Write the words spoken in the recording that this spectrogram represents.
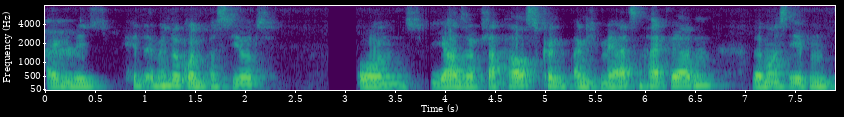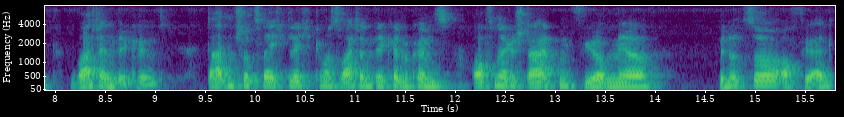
eigentlich im Hintergrund passiert. Und ja, so Clubhouse könnte eigentlich mehr als ein Hype werden, wenn man es eben weiterentwickelt. Datenschutzrechtlich können wir es weiterentwickeln, wir können es offener gestalten für mehr Benutzer, auch für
